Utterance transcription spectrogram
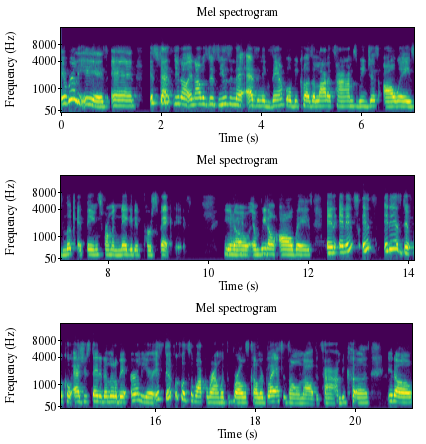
It really is, and it's just you know and i was just using that as an example because a lot of times we just always look at things from a negative perspective you know and we don't always and and it's it's it is difficult as you stated a little bit earlier it's difficult to walk around with rose colored glasses on all the time because you know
